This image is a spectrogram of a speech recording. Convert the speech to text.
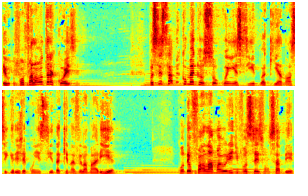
Eu vou falar outra coisa. Você sabe como é que eu sou conhecido aqui? A nossa igreja é conhecida aqui na Vila Maria? Quando eu falar, a maioria de vocês vão saber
